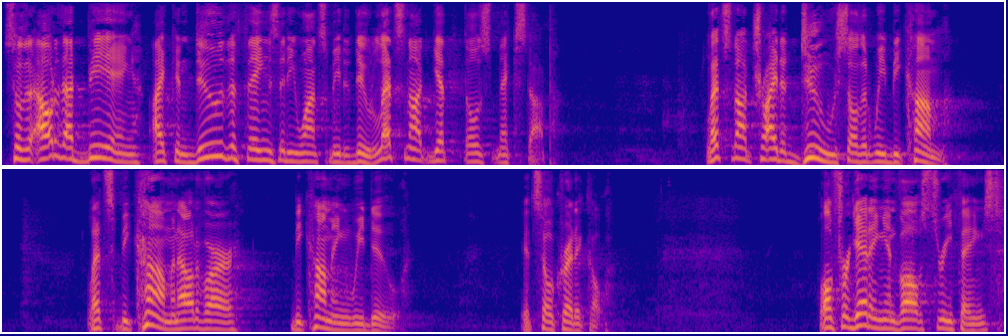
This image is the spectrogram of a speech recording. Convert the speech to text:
So that out of that being, I can do the things that He wants me to do. Let's not get those mixed up. Let's not try to do so that we become. Let's become, and out of our becoming, we do. It's so critical. Well, forgetting involves three things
